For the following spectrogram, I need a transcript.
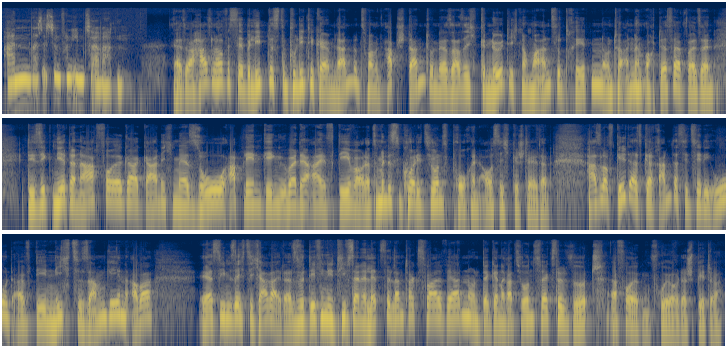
an. Was ist denn von ihm zu erwarten? Also Haselhoff ist der beliebteste Politiker im Land und zwar mit Abstand und er sah sich genötigt, nochmal anzutreten, unter anderem auch deshalb, weil sein designierter Nachfolger gar nicht mehr so ablehnend gegenüber der AfD war oder zumindest einen Koalitionsbruch in Aussicht gestellt hat. Haselhoff gilt als Garant, dass die CDU und AfD nicht zusammengehen, aber er ist 67 Jahre alt, also wird definitiv seine letzte Landtagswahl werden und der Generationswechsel wird erfolgen, früher oder später.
